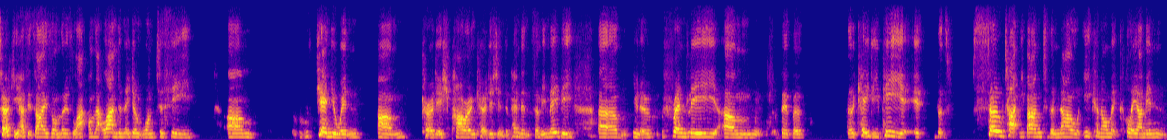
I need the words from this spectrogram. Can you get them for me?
Turkey has its eyes on those on that land, and they don't want to see um, genuine um, Kurdish power and Kurdish independence. I mean, maybe um, you know, friendly um, the, the the KDP. It, that's so tightly bound to them now economically. I mean,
